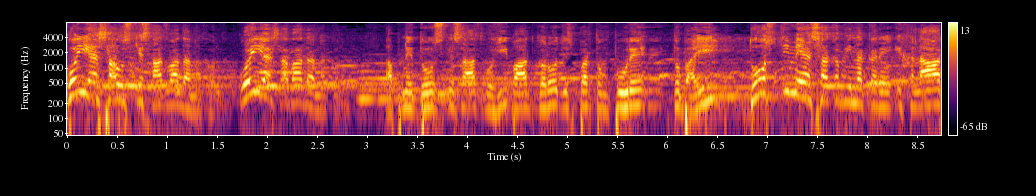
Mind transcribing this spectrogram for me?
कोई ऐसा उसके साथ वादा ना करो। कोई ऐसा वादा ना करो। अपने दोस्त के साथ वही बात करो जिस पर तुम पूरे। तो भाई, दोस्ती में ऐसा कभी ना करें। इखलास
